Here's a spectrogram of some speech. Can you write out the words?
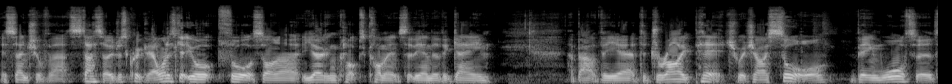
essential for that. Stato, just quickly, I want to get your thoughts on uh, Jurgen Klopp's comments at the end of the game about the uh, the dry pitch, which I saw being watered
